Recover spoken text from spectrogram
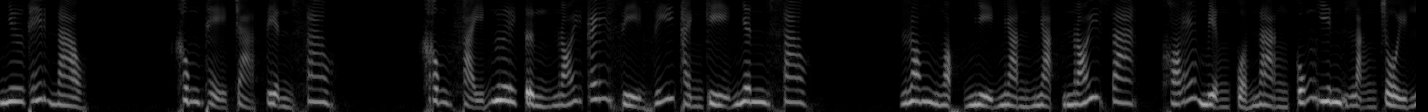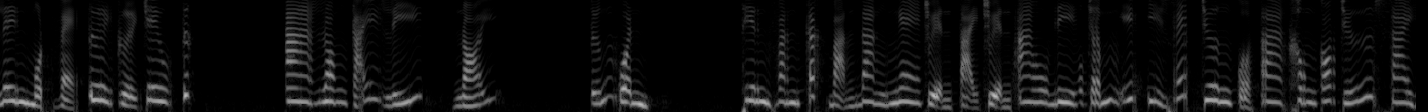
Như thế nào? Không thể trả tiền sao? Không phải ngươi từng nói cái gì dĩ thành kỳ nhân sao? Long Ngọc nhị nhàn nhạt nói ra, khóe miệng của nàng cũng yên lặng trồi lên một vẻ tươi cười trêu tức. A Long cãi lý, nói. Tướng quân. Thiên văn các bạn đang nghe chuyện tại chuyện Audi.xyz chương của ta không có chữ sai.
